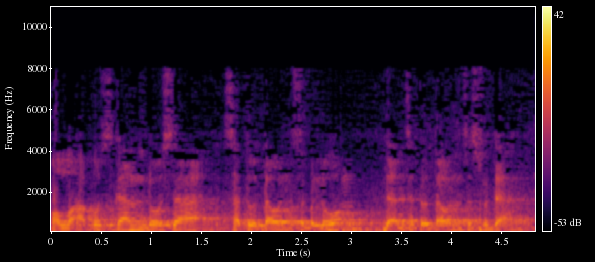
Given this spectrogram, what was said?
Allah hapuskan dosa satu tahun sebelum dan satu tahun sesudah.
